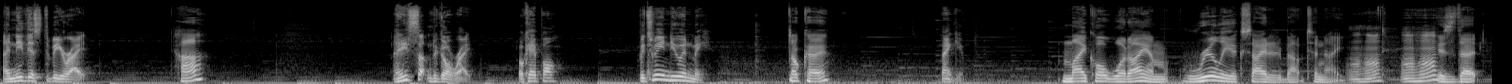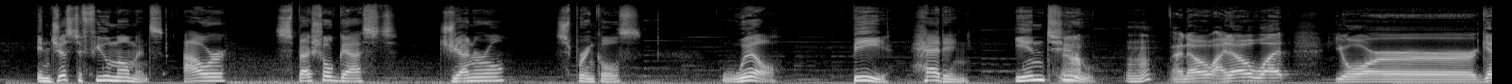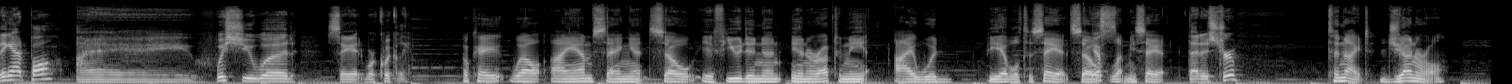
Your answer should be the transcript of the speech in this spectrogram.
I need this to be right. Huh? I need something to go right. Okay, Paul? Between you and me. Okay. Thank you. Michael, what I am really excited about tonight mm-hmm, mm-hmm. is that in just a few moments, our special guest, General Sprinkles will be heading into. Mm-hmm. I know, I know what you're getting at, Paul. I wish you would say it more quickly. Okay, well, I am saying it, so if you didn't interrupt me, I would be able to say it. So Yes. let me say it. That is true. Tonight, General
